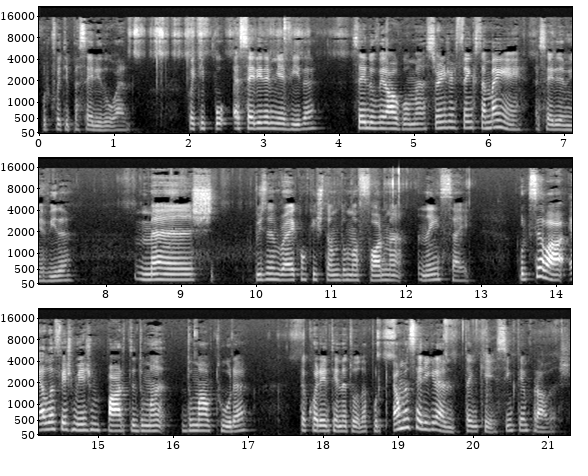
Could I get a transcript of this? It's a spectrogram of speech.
porque foi tipo a série do ano. Foi tipo a série da minha vida, sem dúvida alguma. Stranger Things também é a série da minha vida, mas Prison Break conquistou-me de uma forma, nem sei. Porque sei lá, ela fez mesmo parte de uma, de uma altura da quarentena toda, porque é uma série grande, tem o quê? Cinco temporadas.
